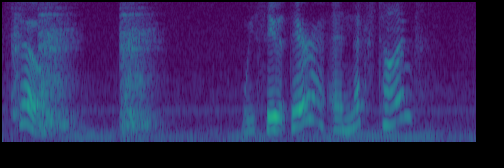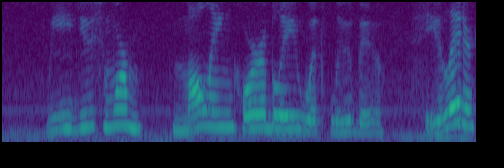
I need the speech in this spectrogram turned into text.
So, we save it there, and next time we do some more mauling horribly with Lu Bu. See you later.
